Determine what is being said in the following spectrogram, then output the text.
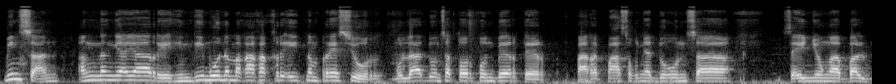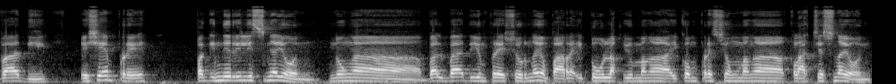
Minsan, ang nangyayari, hindi mo na makaka-create ng pressure mula doon sa torque converter para pasok niya doon sa sa inyong ah, valve body. Eh syempre, pag inirelease ngayon nung ah, valve body yung pressure na yun para itulak yung mga i-compress yung mga clutches na yon,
